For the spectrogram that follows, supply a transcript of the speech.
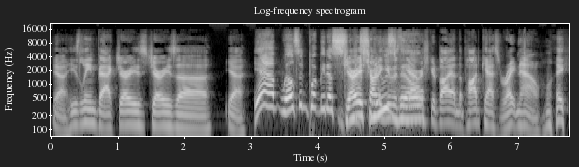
Yeah, he's leaned back. Jerry's Jerry's uh, yeah. yeah, Wilson put me to Jerry's trying to give us the Irish goodbye on the podcast right now. Like,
